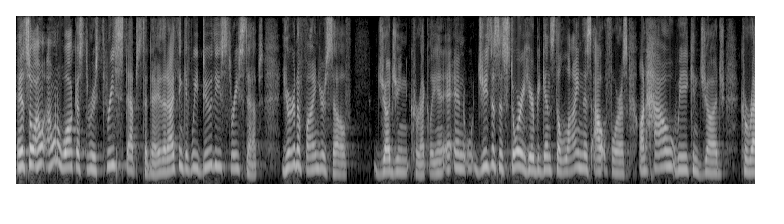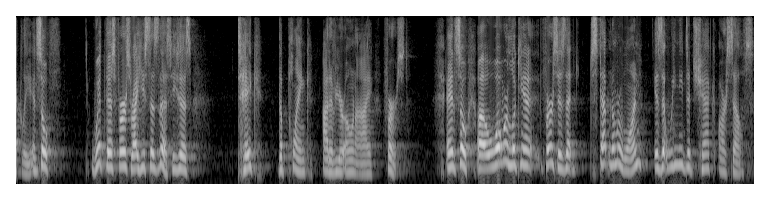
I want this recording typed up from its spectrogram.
And so I, want to walk us through three steps today that I think if we do these three steps, you're going to find yourself judging correctly. And, and Jesus' story here begins to line this out for us on how we can judge correctly. And so, with this first, right, he says this He says, Take the plank out of your own eye first. And so, uh, what we're looking at first is that step number one is that we need to check ourselves.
